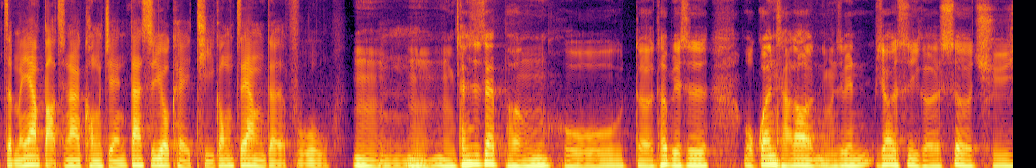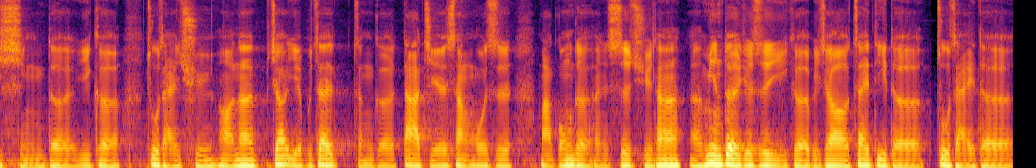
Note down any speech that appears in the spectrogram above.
怎么样保持那个空间，但是又可以提供这样的服务。嗯嗯嗯，但是在澎湖的，特别是我观察到你们这边比较是一个社区型的一个住宅区啊，那比较也不在整个大街上或是马公的很市区，它呃面对的就是一个比较在地的住宅的。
